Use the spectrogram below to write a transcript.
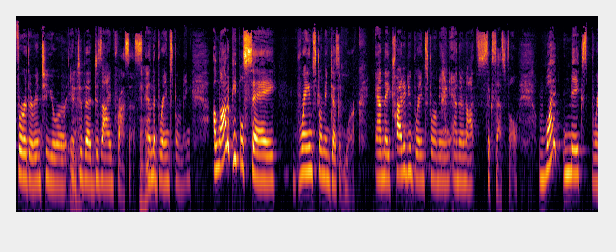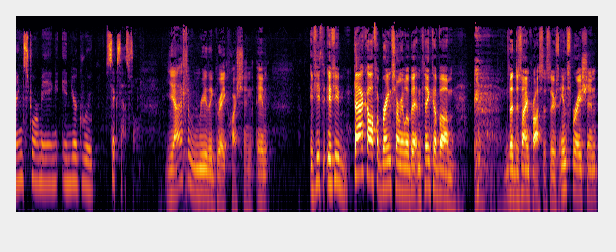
further into your into mm-hmm. the design process mm-hmm. and the brainstorming. A lot of people say brainstorming doesn't work and they try to do brainstorming and they're not successful. What makes brainstorming in your group successful? Yeah, that's a really great question. And if you, if you back off of brainstorming a little bit and think of um, the design process. There's inspiration,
